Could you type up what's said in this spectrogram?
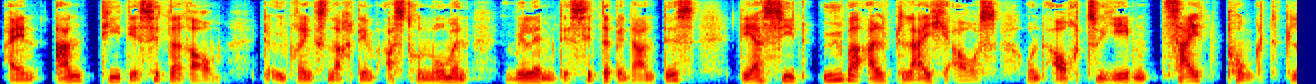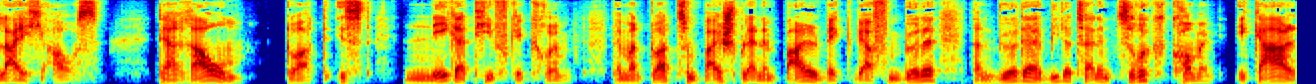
Ein Anti-De Sitter-Raum, der übrigens nach dem Astronomen Willem de Sitter benannt ist, der sieht überall gleich aus und auch zu jedem Zeitpunkt gleich aus. Der Raum, dort ist negativ gekrümmt. Wenn man dort zum Beispiel einen Ball wegwerfen würde, dann würde er wieder zu einem zurückkommen, egal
